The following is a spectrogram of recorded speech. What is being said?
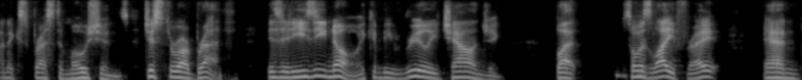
unexpressed emotions just through our breath is it easy no it can be really challenging but so is mm-hmm. life right and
